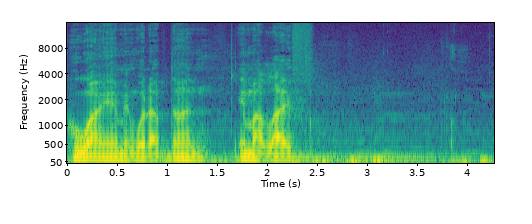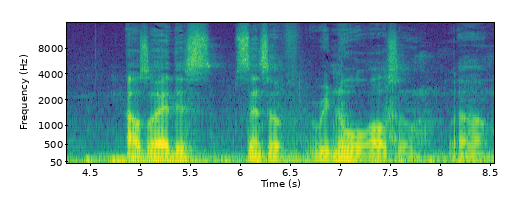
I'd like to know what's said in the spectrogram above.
who I am and what I've done in my life, I also had this sense of renewal also um,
